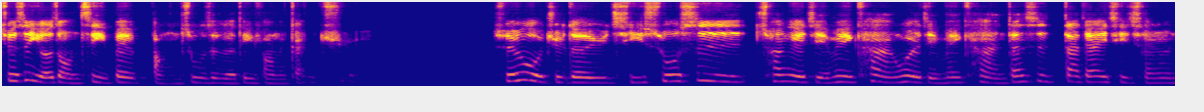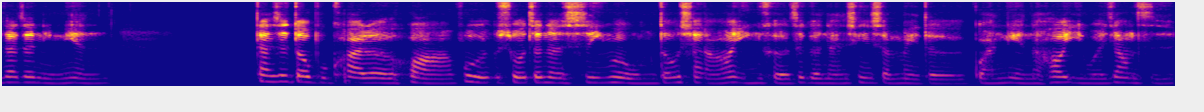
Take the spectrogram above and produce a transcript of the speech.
就是有种自己被绑住这个地方的感觉。所以我觉得，与其说是穿给姐妹看或者姐妹看，但是大家一起沉沦在这里面，但是都不快乐的话，不如说真的是因为我们都想要迎合这个男性审美的观念，然后以为这样子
